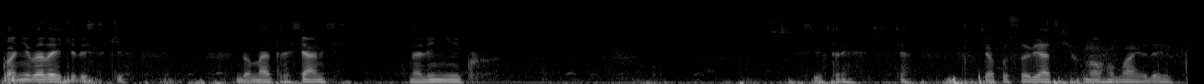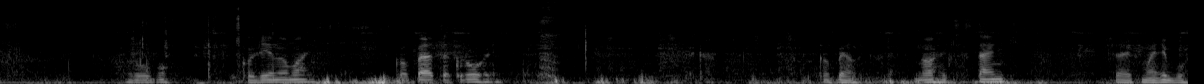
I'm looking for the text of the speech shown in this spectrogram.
Коні великі десь такі. До метра сімдесят на лінійку. Всі три. Ця, ця по совєтських ногу має де грубу. Коліно має. Копета круглі. Така кобила. Ноги чистенькі. ще як має бути.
